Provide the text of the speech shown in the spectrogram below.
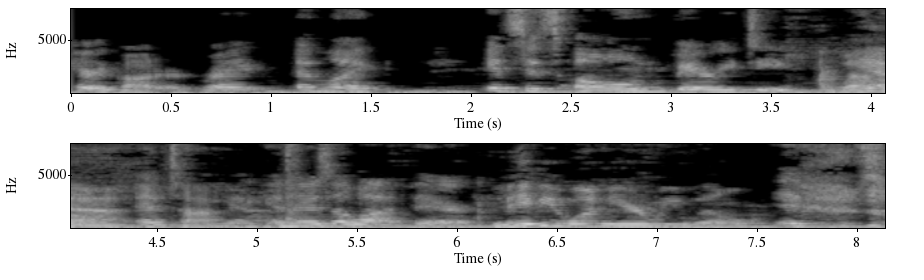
Harry Potter, right? And like, it's its own very deep level Yeah. and topic. And there's a lot there. Maybe one year we will. It's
